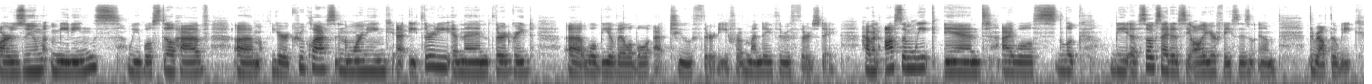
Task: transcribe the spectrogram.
our Zoom meetings. We will still have um, your crew class in the morning at 8.30 and then third grade uh, will be available at 2.30 from Monday through Thursday. Have an awesome week and I will look be uh, so excited to see all your faces um, throughout the week.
